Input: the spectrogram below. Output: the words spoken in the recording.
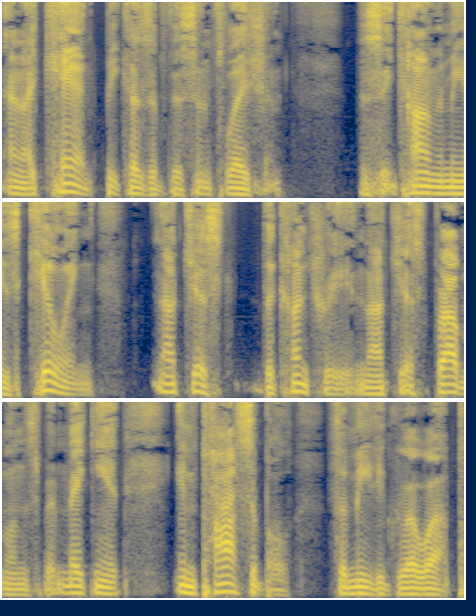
And I can't because of this inflation. This economy is killing not just the country and not just problems, but making it impossible for me to grow up.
